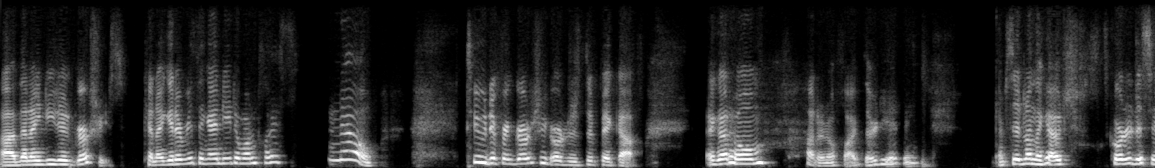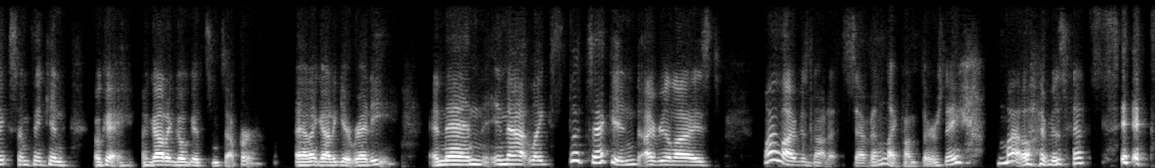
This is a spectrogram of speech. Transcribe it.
Uh, then I needed groceries. Can I get everything I need in one place? No, two different grocery orders to pick up. I got home, I don't know, 5.30, I think. I'm sitting on the couch, it's quarter to six. I'm thinking, okay, I gotta go get some supper and I gotta get ready. And then in that like split second, I realized my live is not at seven, like on Thursday. My live is at six.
